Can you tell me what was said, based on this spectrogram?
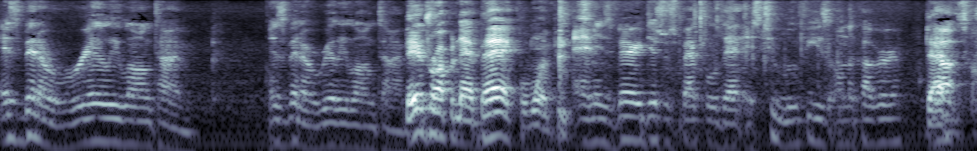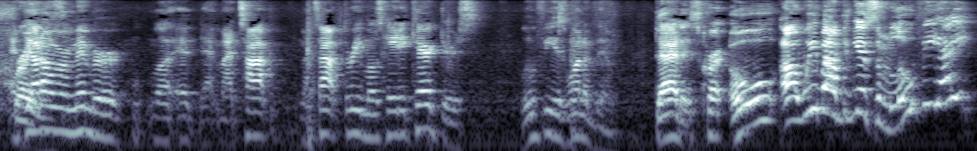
it's been a really long time. It's been a really long time. They're dropping that bag for One Piece. and it's very disrespectful that it's two Luffy's on the cover. That is If y'all don't remember, well, at, at my top my top three most hated characters, Luffy is one of them. That is crazy. Oh, are we about to get some Luffy hate?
